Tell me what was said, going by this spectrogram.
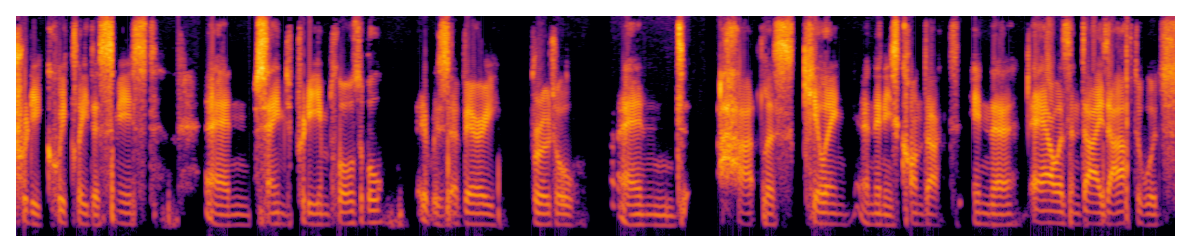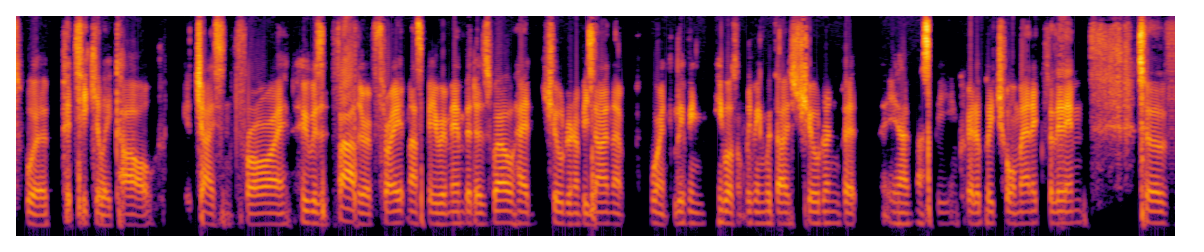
pretty quickly dismissed and seemed pretty implausible. It was a very brutal and heartless killing, and then his conduct in the hours and days afterwards were particularly cold. Jason Fry, who was a father of three, it must be remembered as well, had children of his own that weren't living. He wasn't living with those children, but you know, it must be incredibly traumatic for them to have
